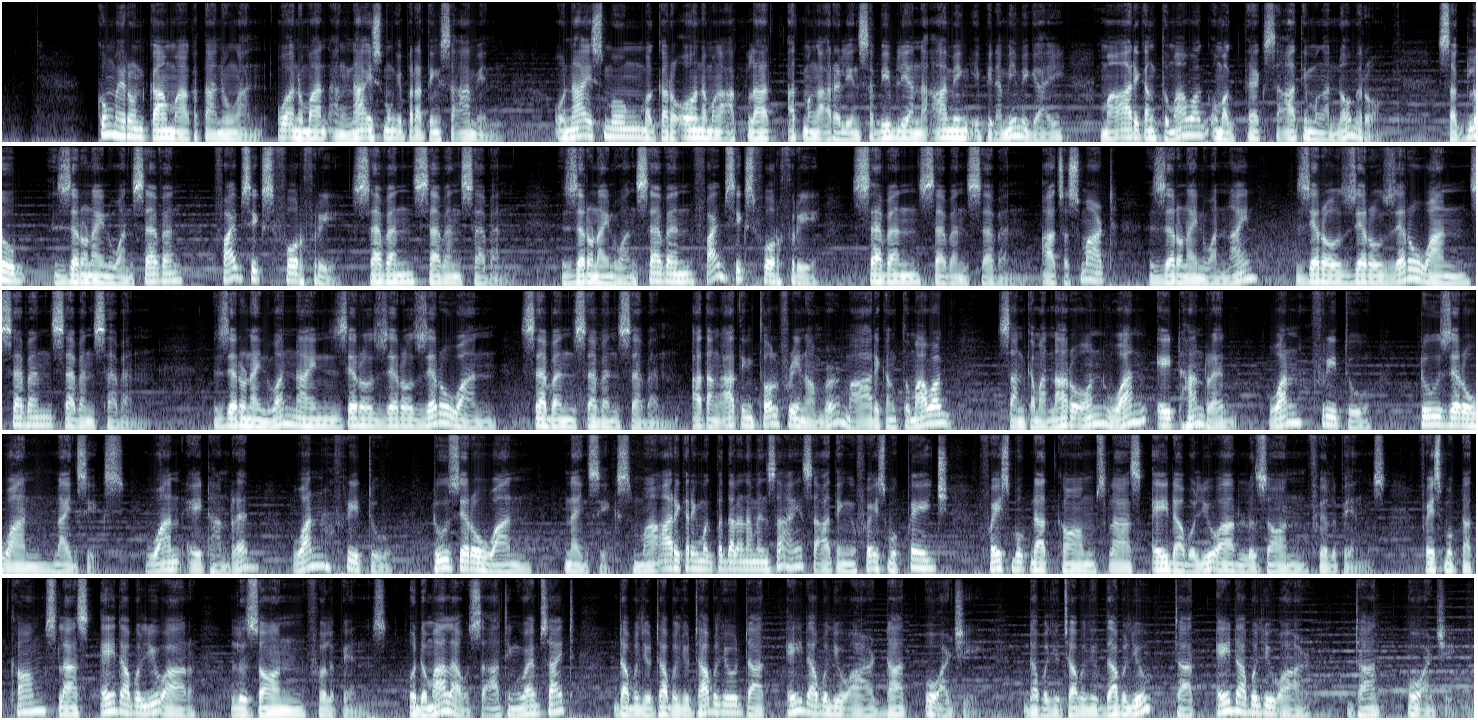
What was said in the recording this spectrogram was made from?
Kung mayroon kang mga katanungan o anuman ang nais mong iparating sa amin, o nais mong magkaroon ng mga aklat at mga aralin sa Biblia na aming ipinamimigay, maaari kang tumawag o mag-text sa ating mga numero sa Globe 0917-5643-777 0917-5643-777 at sa Smart 0919-0001-777 0919-0001-777 at ang ating toll-free number maaari kang tumawag saan ka man naroon 1-800-132 20196 1-800-132-20196. Maaari ka rin magpadala ng mensahe sa ating Facebook page, facebook.com slash awr Luzon, Philippines. facebook.com slash awr Luzon, Philippines. O dumalaw sa ating website, www.awr.org www.awr.org org.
